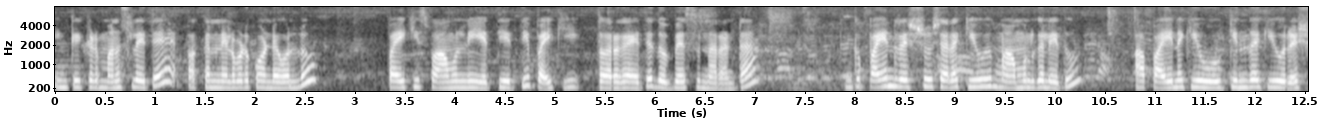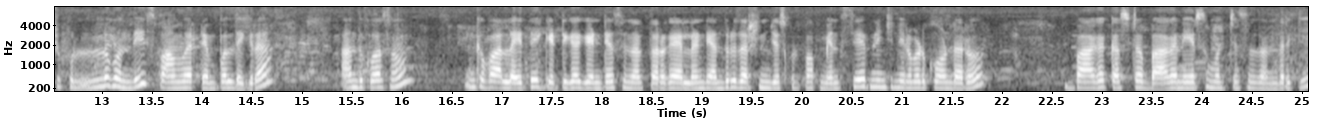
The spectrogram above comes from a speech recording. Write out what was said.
ఇంక ఇక్కడ మనసులో అయితే పక్కన నిలబడుకోండే వాళ్ళు పైకి స్వాముల్ని ఎత్తి ఎత్తి పైకి త్వరగా అయితే దొబ్బేస్తున్నారంట. ఇంకా పైన రష్ చూసారా? క్యూ మామూలుగా లేదు. ఆ పైన క్యూ కింద క్యూ రష్ ఫుల్గా ఉంది స్వామివారి టెంపుల్ దగ్గర. అందుకోసం ఇంకా వాళ్ళైతే గట్టిగా గెంటేస్తున్నారు త్వరగా వెళ్ళండి. అందరూ దర్శనం చేసుకుని పాపం ఎంతసేపు నుంచి నిలబడుకుండారో బాగా కష్టం బాగా నీరసం వచ్చేస్తుంది అందరికీ.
